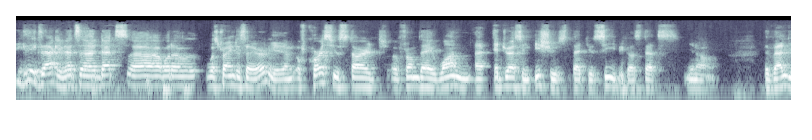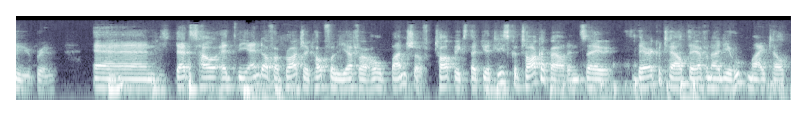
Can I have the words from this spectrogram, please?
Exactly. That's uh, that's uh, what I was trying to say earlier. And of course, you start from day one uh, addressing issues that you see because that's you know the value you bring, and mm-hmm. that's how at the end of a project, hopefully, you have a whole bunch of topics that you at least could talk about and say there could help. They have an idea who might help,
